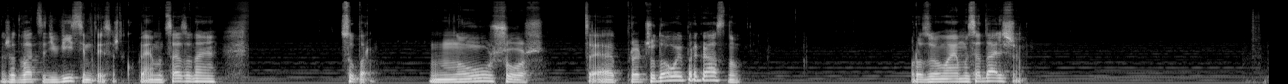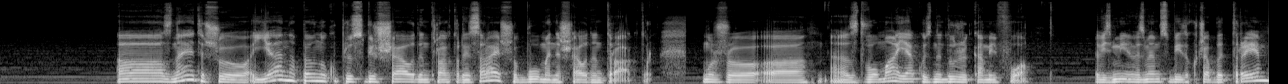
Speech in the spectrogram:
Вже 28 тисяч. Купляємо це завдання. Супер. Ну що ж, це причудово і прекрасно. Розвиваємося далі. А, знаєте що? Я напевно куплю собі ще один тракторний сарай, щоб був у мене ще один трактор. Тому що а, з двома якось не дуже камільфо. Візьмі, візьмемо собі хоча б три.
